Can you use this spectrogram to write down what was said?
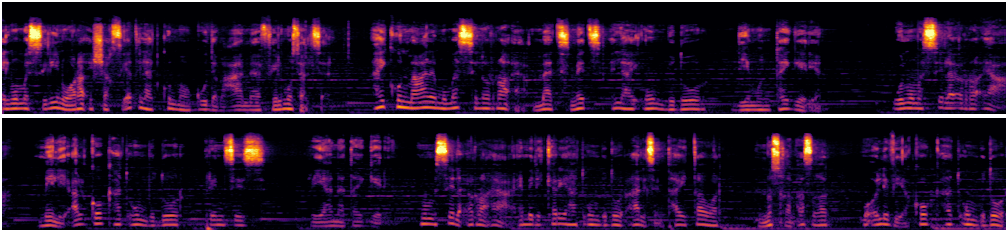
الممثلين وراء الشخصيات اللي هتكون موجودة معانا في المسلسل. هيكون معانا الممثل الرائع مات سميث اللي هيقوم بدور ديمون تارجيريان. والممثلة الرائعة ميلي ألكوك هتقوم بدور princess ريانا تارجيريان. الممثلة الرائعة إيميلي كاري هتقوم بدور أليسنت هاي تاور النسخة الأصغر وأوليفيا كوك هتقوم بدور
